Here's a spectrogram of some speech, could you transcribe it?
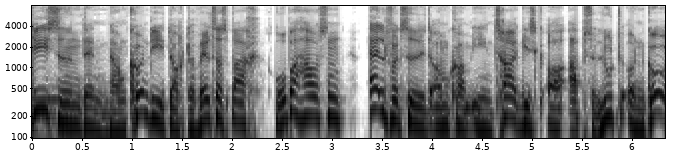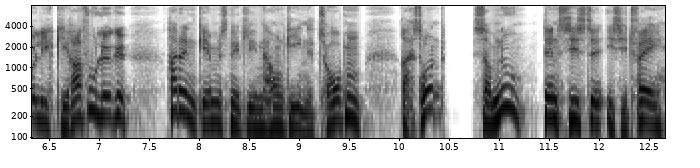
Lige siden den navnkundige Dr. Weltersbach Oberhausen alt for tidligt omkom i en tragisk og absolut undgåelig girafulykke, har den gennemsnitlige navngivende Torben rejst rundt, som nu den sidste i sit fag.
